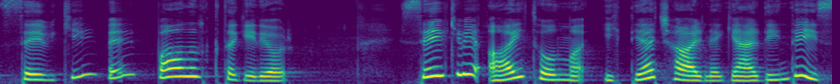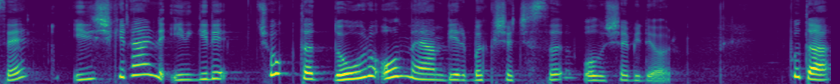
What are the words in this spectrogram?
sevgi ve bağlılık da geliyor. Sevgi ve ait olma ihtiyaç haline geldiğinde ise ilişkilerle ilgili çok da doğru olmayan bir bakış açısı oluşabiliyor. Bu da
